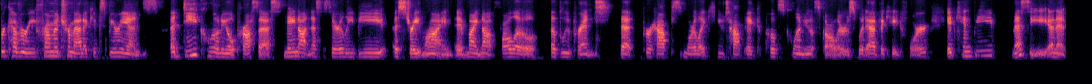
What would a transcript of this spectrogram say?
recovery from a traumatic experience a decolonial process may not necessarily be a straight line. It might not follow a blueprint that perhaps more like utopic post colonial scholars would advocate for. It can be messy and it,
